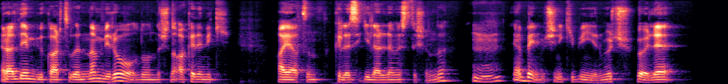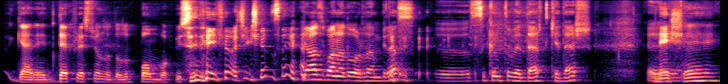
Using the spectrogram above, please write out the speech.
herhalde en büyük artılarından biri o oldu. Onun dışında akademik hayatın klasik ilerlemesi dışında. Yani benim için 2023 böyle yani depresyonla dolu bombok bir seneydi açıkçası. yaz bana da oradan biraz e, sıkıntı ve dert, keder. e, Neşe,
